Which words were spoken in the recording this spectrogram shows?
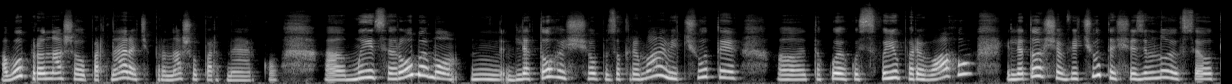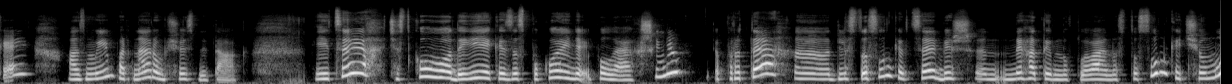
або про нашого партнера чи про нашу партнерку. Ми це робимо для того, щоб, зокрема, відчути таку якусь свою перевагу, і для того, щоб відчути, що зі мною все окей, а з моїм партнером щось не так. І це частково дає якесь заспокоєння і полегшення. Проте е, для стосунків це більш негативно впливає на стосунки. Чому?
